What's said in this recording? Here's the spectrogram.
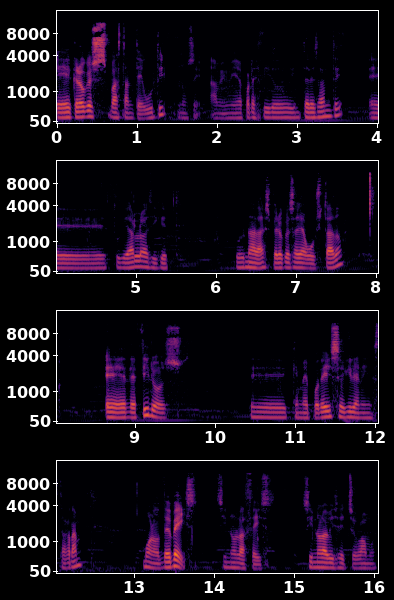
Eh, creo que es bastante útil. No sé, a mí me ha parecido interesante eh, estudiarlo. Así que, pues nada, espero que os haya gustado. Eh, deciros que me podéis seguir en Instagram. Bueno, debéis, si no lo hacéis. Si no lo habéis hecho, vamos.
